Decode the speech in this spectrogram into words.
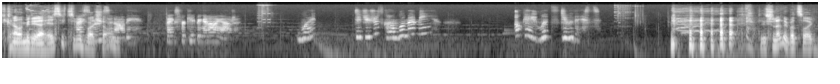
Die kann aber mit ihrer Hellsicht ziemlich weit schauen. Thanks for keeping an eye out. What? Did you just compliment me? Okay, let's do this. Die ist schnell überzeugt.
